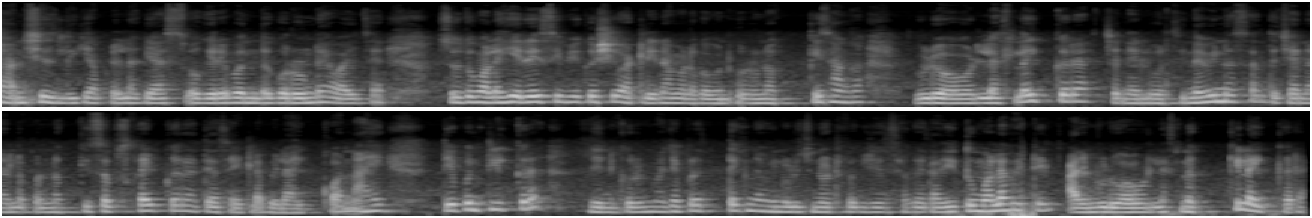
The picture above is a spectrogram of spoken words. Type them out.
छान शिजली की आपल्याला गॅस वगैरे बंद करून ठेवायचा आहे. सो तुम्हाला ही रेसिपी कशी वाटली ना मला कमेंट करून नक्की सांगा. व्हिडिओ आवडल्यास लाईक करा. चॅनलवरती नवीन असाल तर चॅनलला पण नक्की सबस्क्राईब करा. त्या साईडला बेल आयकॉन आहे. ते पण क्लिक करा. जेणेकरून माझ्या प्रत्येक नवीन व्हिडिओची नोटिफिकेशन सगळ्यात आधी तुम्हाला भेटेल. आणि व्हिडिओ आवडल्यास नक्की लाईक करा.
